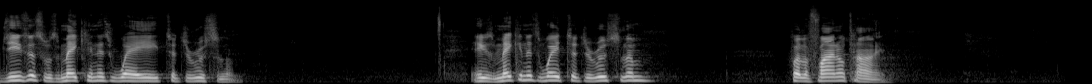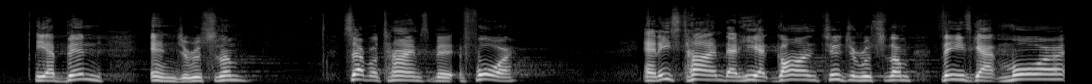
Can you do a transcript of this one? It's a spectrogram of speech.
Jesus was making his way to Jerusalem. And he was making his way to Jerusalem for the final time. He had been in Jerusalem several times before, and each time that he had gone to Jerusalem, things got more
